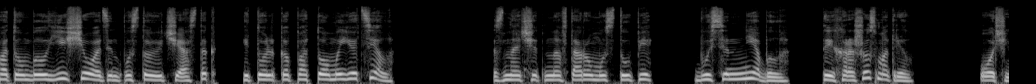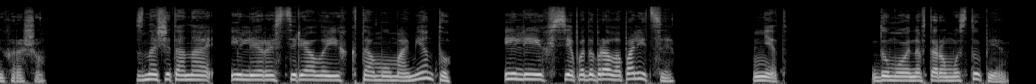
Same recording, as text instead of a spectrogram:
Потом был еще один пустой участок, и только потом ее тело. Значит, на втором уступе бусин не было. Ты хорошо смотрел? Очень хорошо. Значит, она или растеряла их к тому моменту, или их все подобрала полиция? Нет. Думаю, на втором уступе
